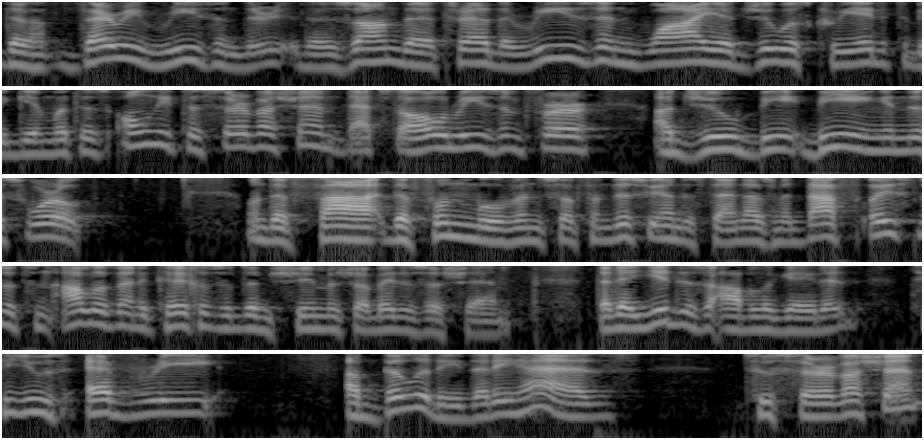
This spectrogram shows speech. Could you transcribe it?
the very reason the the zon the thread, the reason why a Jew was created to begin with is only to serve Hashem. That's the whole reason for a Jew be, being in this world. Und the fa the fun moving. So from this we understand as man darf ausnutzen alle seine kirches und dem shimish Hashem that a yid is obligated to use every ability that he has to serve Hashem.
